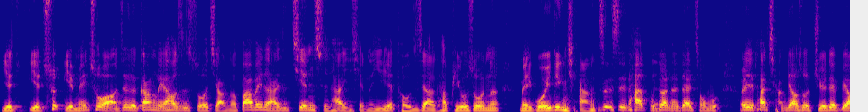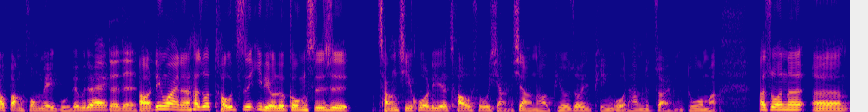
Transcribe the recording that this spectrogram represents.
也也错也没错啊。这个刚刚雷老师所讲的，巴菲特还是坚持他以前的一些投资价值。他比如说呢，美国一定强，这是他不断的在重复，而且他强调说绝对不要放空美股，对不对？对对。好，另外呢，他说投资一流的公司是长期获利的超出想象，然后比如说苹果，他们都赚很多嘛。他说呢，呃，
